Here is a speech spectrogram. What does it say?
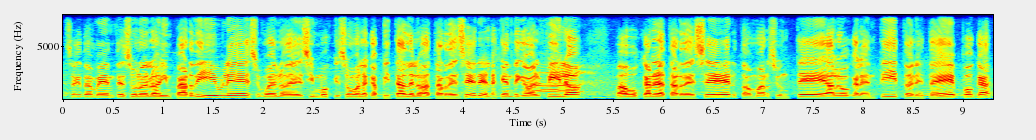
Exactamente, es uno de los imperdibles. Bueno, decimos que somos la capital de los atardeceres. La gente que va al filo va a buscar el atardecer, tomarse un té, algo calentito en esta época,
